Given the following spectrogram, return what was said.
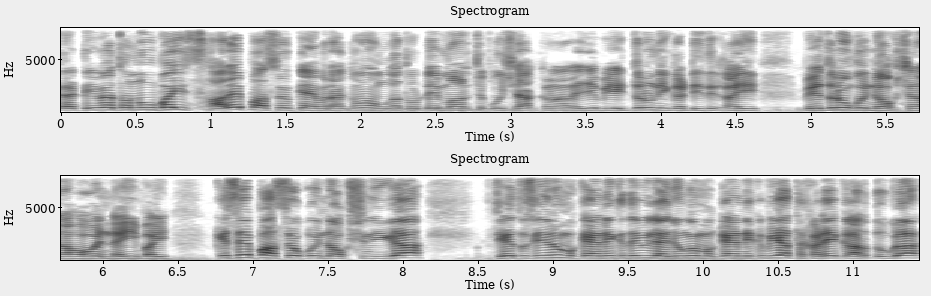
ਗੱਡੀ ਮੈਂ ਤੁਹਾਨੂੰ ਬਾਈ ਸਾਰੇ ਪਾਸਿਓਂ ਕੈਮਰਾ ਘਮਾਉਂਗਾ, ਤੁਹਾਡੇ ਮਨ 'ਚ ਕੋਈ ਸ਼ੱਕ ਨਾ ਰਹੇ ਜੇ ਵੀ ਇਧਰੋਂ ਨਹੀਂ ਗੱਡੀ ਦਿਖਾਈ, ਵੀ ਇਧਰੋਂ ਕੋਈ ਨੁਕਸ ਨਾ ਹੋਵੇ। ਨਹੀਂ ਬਾਈ, ਕਿਸੇ ਪਾਸਿਓਂ ਕੋਈ ਨੁਕਸ ਨਹੀਂਗਾ। ਜੇ ਤੁਸੀਂ ਇਹਨੂੰ ਮਕੈਨਿਕ ਤੇ ਵੀ ਲੈ ਜਾਓਗੇ, ਮਕੈਨਿਕ ਵੀ ਹੱਥ ਖੜੇ ਕਰ ਦੂਗਾ।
